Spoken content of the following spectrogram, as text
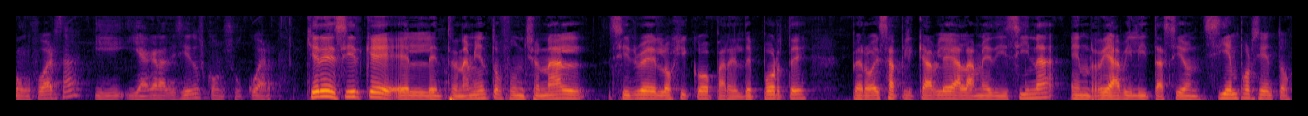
con fuerza y, y agradecidos con su cuerpo. Quiere decir que el entrenamiento funcional sirve lógico para el deporte, pero es aplicable a la medicina en rehabilitación. 100%.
